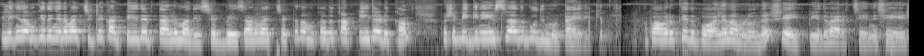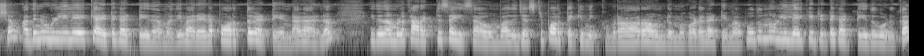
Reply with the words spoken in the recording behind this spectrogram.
ഇല്ലെങ്കിൽ നമുക്കിതിങ്ങനെ വെച്ചിട്ട് കട്ട് ചെയ്തെടുത്താലും മതി. സ്റ്റെഡ് ബേസ് അവിടെ വെച്ചിട്ട് നമുക്കത് കട്ട് ചെയ്തെടുക്കാം. പക്ഷേ ബിഗിനേഴ്സിന് അത് ബുദ്ധിമുട്ടായിരിക്കും. അപ്പോൾ അവർക്ക് ഇതുപോലെ നമ്മളൊന്ന് ഷേപ്പ് ചെയ്ത് വരച്ചതിന് ശേഷം അതിനുള്ളിലേക്കായിട്ട് കട്ട് ചെയ്താൽ മതി. വരയുടെ പുറത്ത് കട്ട് ചെയ്യേണ്ട. കാരണം ഇത് നമ്മൾ കറക്റ്റ് സൈസ് ആകുമ്പോൾ അത് ജസ്റ്റ് പുറത്തേക്ക് നിൽക്കും. റാ റൗണ്ടുമ്പോൾ കൂടെ കട്ട് ചെയ്യുമ്പോൾ അപ്പോൾ ഇതൊന്ന് ഉള്ളിലേക്ക് ഇട്ടിട്ട് കട്ട് ചെയ്ത് കൊടുക്കുക.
